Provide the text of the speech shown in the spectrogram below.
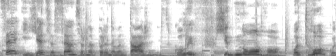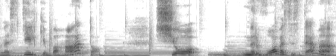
Це і є ця сенсорна перенавантаженість, коли вхідного потоку настільки багато, що нервова система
